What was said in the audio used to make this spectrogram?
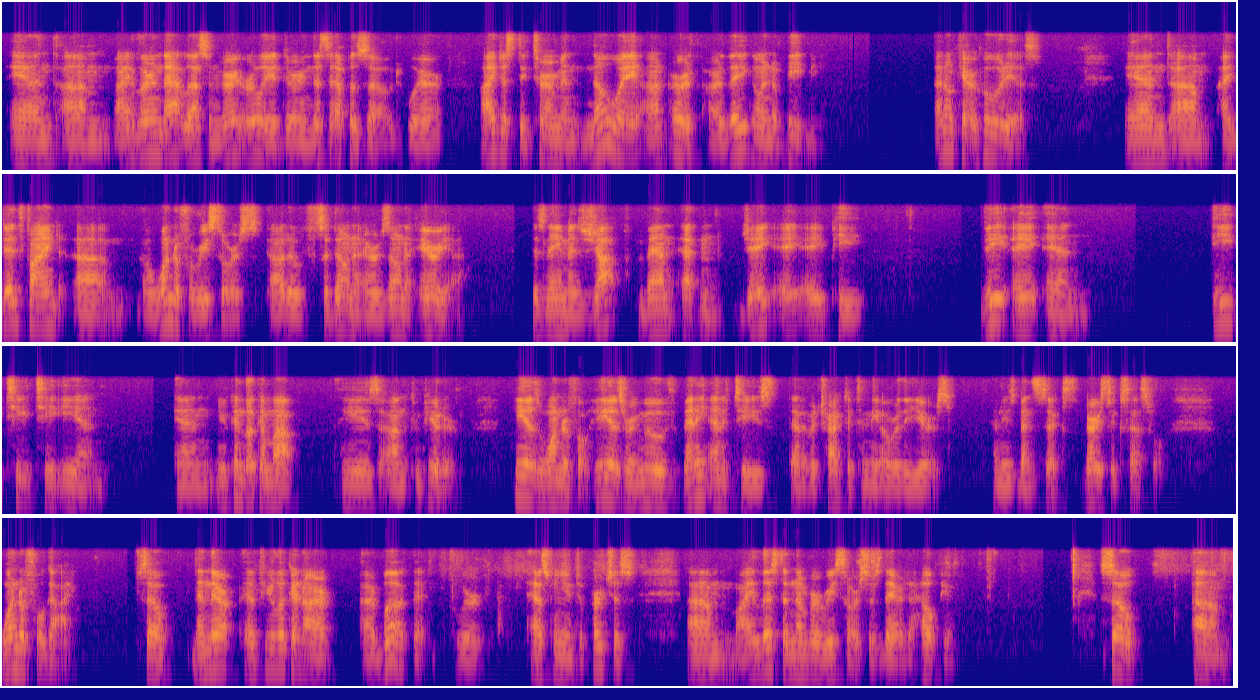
And um, I learned that lesson very early during this episode where I just determined no way on earth are they going to beat me. I don't care who it is. And um, I did find um, a wonderful resource out of Sedona, Arizona area. His name is Jaap Van Etten, J A A P V A N E T T E N. And you can look him up. He's on the computer. He is wonderful. He has removed many entities that have attracted to me over the years, and he's been six, very successful. Wonderful guy. So, and there, if you look in our our book that we're asking you to purchase, um, I list a number of resources there to help you. So, um,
